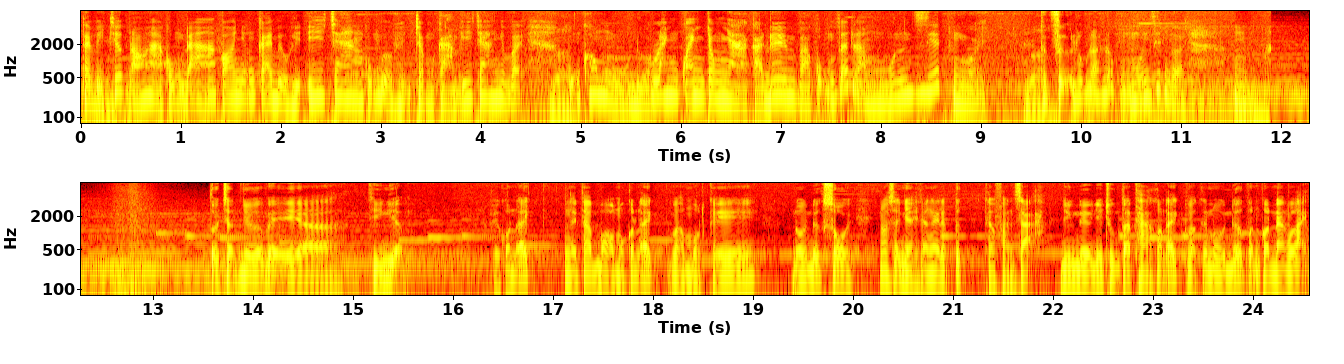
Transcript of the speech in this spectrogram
tại Ừ. vì trước đó Hà cũng đã có những cái biểu hiện y chang cũng biểu hiện trầm cảm y chang như vậy Vâng. cũng không ngủ được loanh quanh trong nhà cả đêm và cũng rất là muốn giết người Vâng. thực sự lúc đó lúc cũng muốn giết người ừ. Tôi chợt nhớ về ờ, thí nghiệm về con ếch. Người ta bỏ một con ếch vào một cái nồi nước sôi, nó sẽ nhảy ra ngay lập tức theo phản xạ. Nhưng nếu như chúng ta thả con ếch vào cái nồi nước vẫn còn đang lạnh,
